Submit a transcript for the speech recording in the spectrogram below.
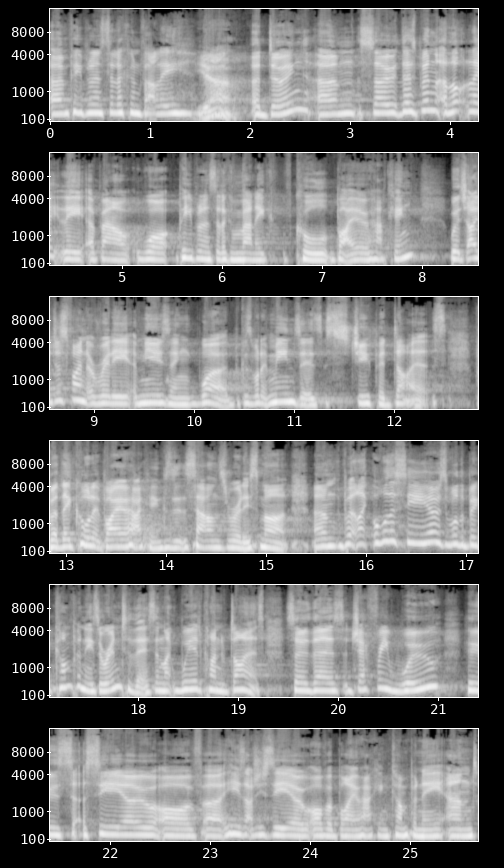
um, people in Silicon Valley Yeah. are doing. Um, so there's been a lot lately about what people in Silicon Valley call biohacking, which I just find a really amusing word because what it means is stupid diets. But they call it biohacking because it sounds really smart. Um, but like all the CEOs of all the big companies are into this and like weird kind of diets. So there's Geoffrey Woo, who's CEO of, uh, he's actually CEO of a biohacking company and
